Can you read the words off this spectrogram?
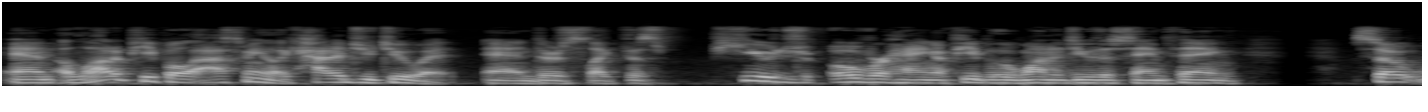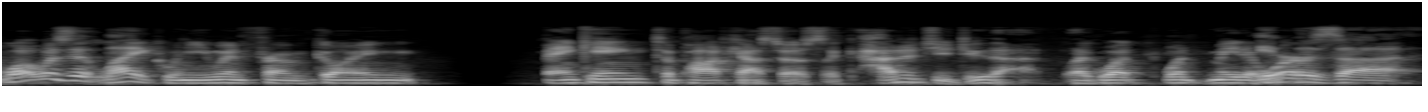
And a lot of people ask me, like, how did you do it? And there's like this huge overhang of people who want to do the same thing. So, what was it like when you went from going banking to podcast host? Like, how did you do that? Like, what what made it, it work? Was. Uh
